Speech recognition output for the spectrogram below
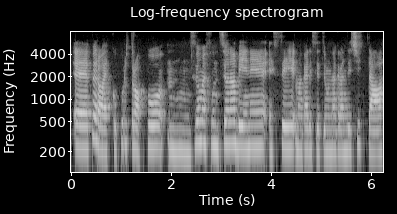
eh, però ecco purtroppo mh, mm, secondo me funziona bene e se magari siete in una grande città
